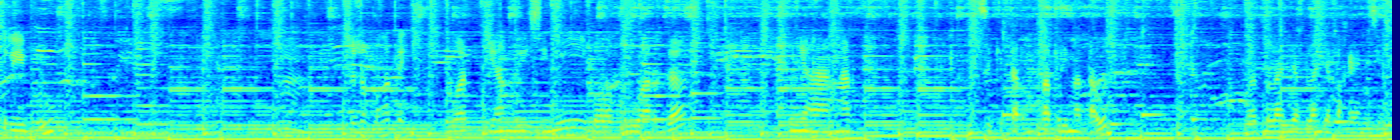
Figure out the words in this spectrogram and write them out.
1000 hmm, cocok banget nih buat yang di sini bawa keluarga punya anak sekitar 4-5 tahun buat belanja belanja pakaian di sini.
